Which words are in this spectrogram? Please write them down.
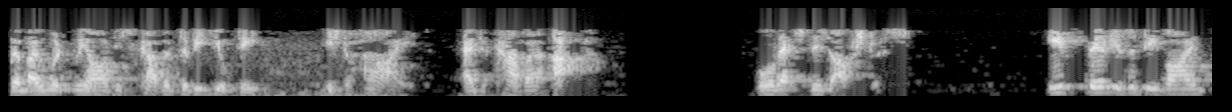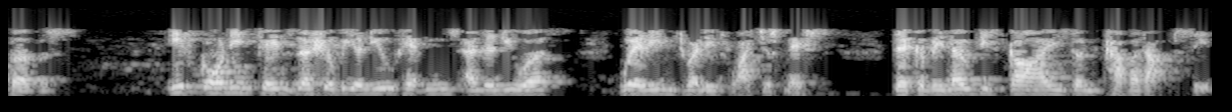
the moment we are discovered to be guilty is to hide and to cover up. Well, that's disastrous. If there is a divine purpose, if God intends there shall be a new heavens and a new earth wherein dwelleth righteousness, there can be no disguised and covered up sin.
